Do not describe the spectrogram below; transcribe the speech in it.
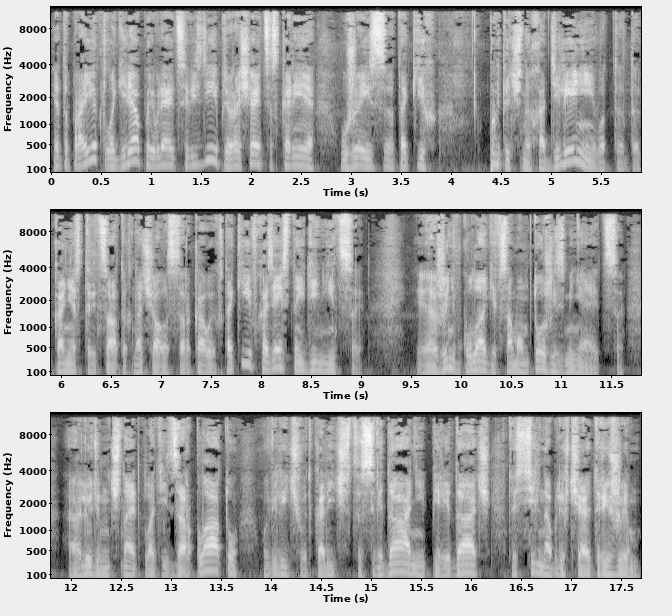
Это проект, лагеря появляется везде и превращается скорее уже из таких пыточных отделений, вот это конец 30-х, начало 40-х, в такие в хозяйственные единицы. Э, жизнь в ГУЛАГе в самом тоже изменяется. Э, людям начинают платить зарплату, увеличивают количество свиданий, передач, то есть сильно облегчают режим.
